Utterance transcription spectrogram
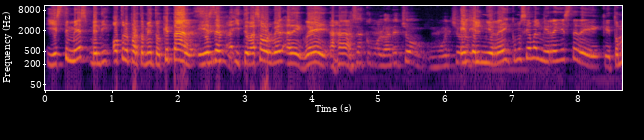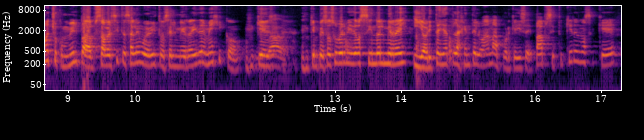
y este mes vendí otro departamento, ¿qué tal? Y, y te vas a volver a de, güey, ajá. O sea, como lo han hecho muchos. el, el mi rey, ¿cómo se llama el mi rey este de que toma chocomil para saber si te salen huevitos? El mi rey de México, que, Wow. que empezó a subir videos siendo el mi rey y ahorita ya la gente lo ama porque dice, pap, si tú quieres no sé qué,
